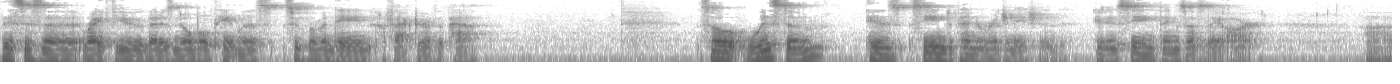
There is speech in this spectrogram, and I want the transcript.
This is the right view that is noble, taintless, supermundane, a factor of the path. So wisdom is seeing dependent origination. It is seeing things as they are. Uh,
